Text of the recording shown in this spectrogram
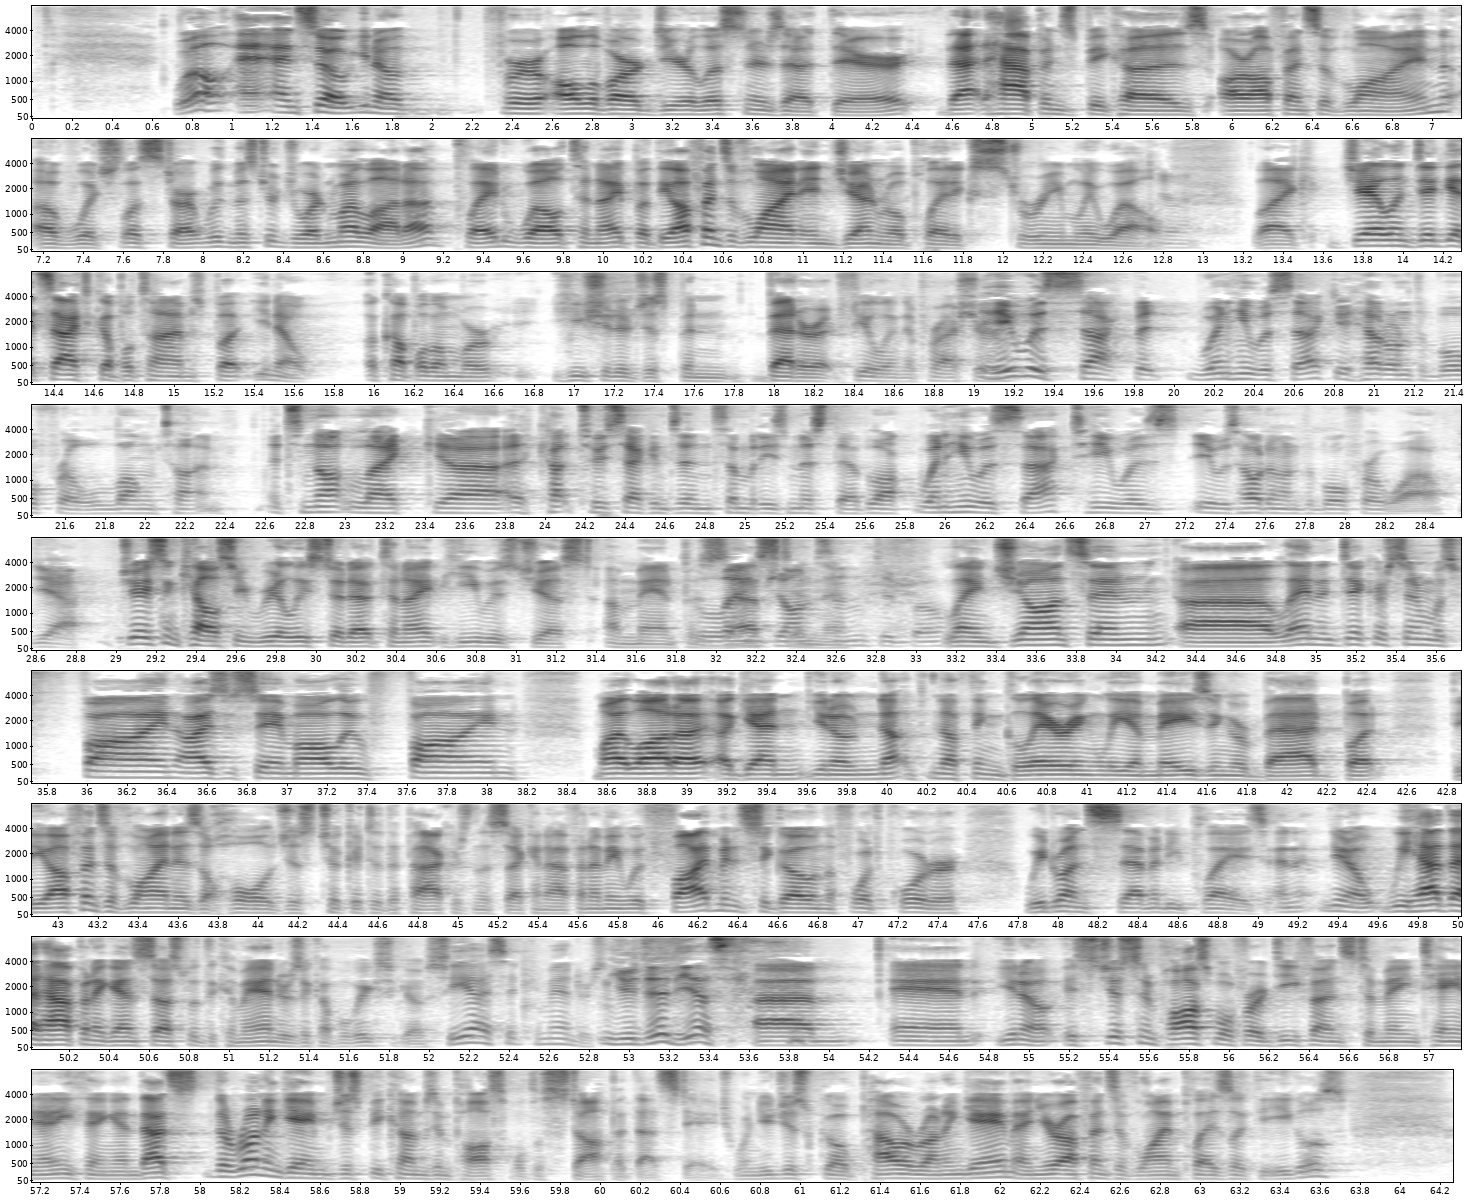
Well, and so, you know, for all of our dear listeners out there, that happens because our offensive line, of which let's start with Mr. Jordan Mailata, played well tonight, but the offensive line in general played extremely well. Like, Jalen did get sacked a couple times, but, you know, a couple of them were, he should have just been better at feeling the pressure. He was sacked, but when he was sacked, he held on to the ball for a long time. It's not like uh, a cut two seconds in, somebody's missed their block. When he was sacked, he was he was holding on to the ball for a while. Yeah. Jason Kelce really stood out tonight. He was just a man possessed. Lane Johnson did well. Lane Johnson, uh, Landon Dickerson was fine. Isaac Seumalo, fine. Mailata, again, you know, no, nothing glaringly amazing or bad, but the offensive line as a whole just took it to the Packers in the second half. And I mean, with five minutes to go in the fourth quarter, we'd run 70 plays. And, you know, we had that happen against us with the Commanders a couple weeks ago. See, I said Commanders. You did, yes. um, and, you know, it's just impossible for a defense to maintain anything. And that's the running game just becomes impossible to stop at that stage. When you just go power running game and your offensive line plays like the Eagles,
